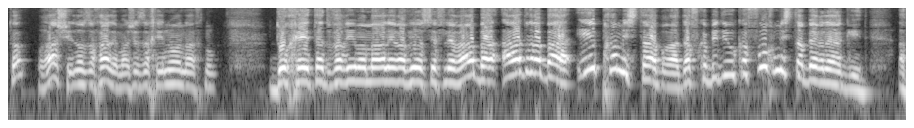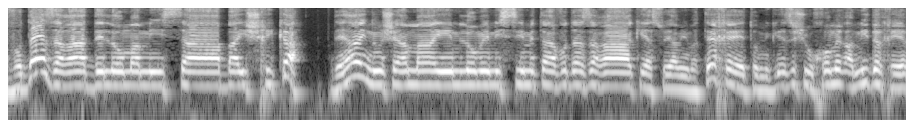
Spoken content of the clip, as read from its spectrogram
טוב, רש"י לא זכה למה שזכינו אנחנו. דוחה את הדברים אמר לרב יוסף לרבה, אדרבה, איפכא מסתברא, דווקא בדיוק הפוך מסתבר להגיד. עבודה זרה דלא ממיסה בי שחיקה. דהיינו שהמים לא ממיסים את העבודה זרה כי היא עשויה ממתכת או מאיזשהו חומר עמיד אחר,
